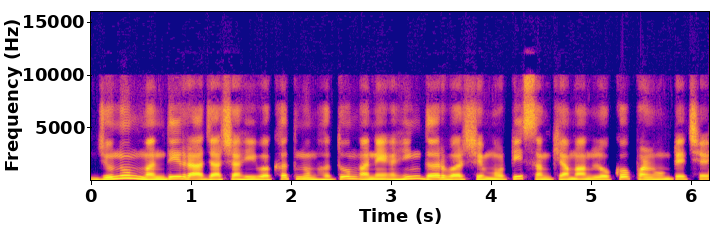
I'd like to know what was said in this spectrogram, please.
જૂનું મંદિર રાજાશાહી વખતનું હતું અને અહીં દર વર્ષે મોટી સંખ્યામાં લોકો પણ ઉમટે છે.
